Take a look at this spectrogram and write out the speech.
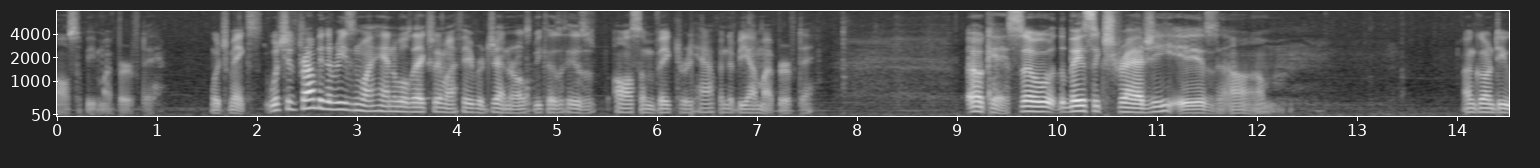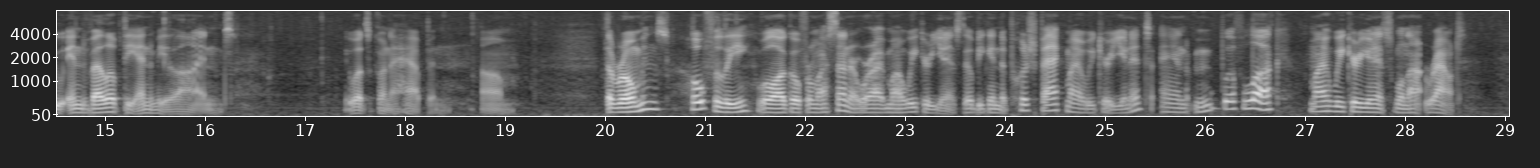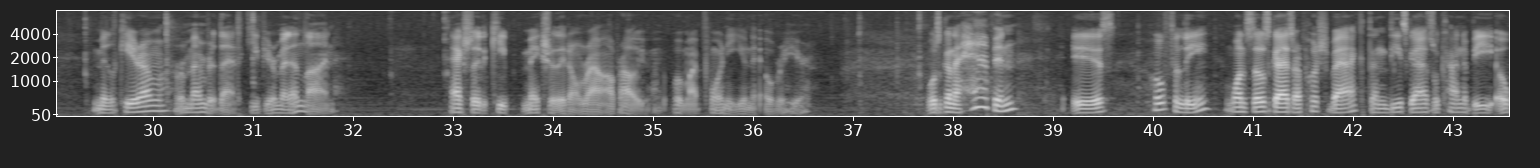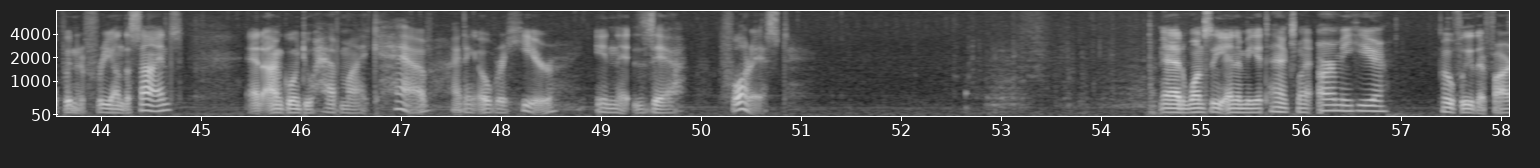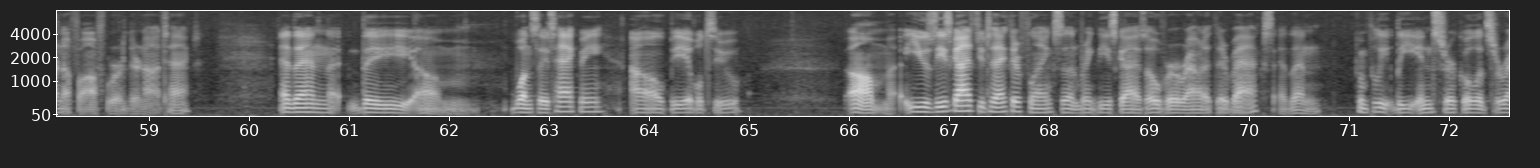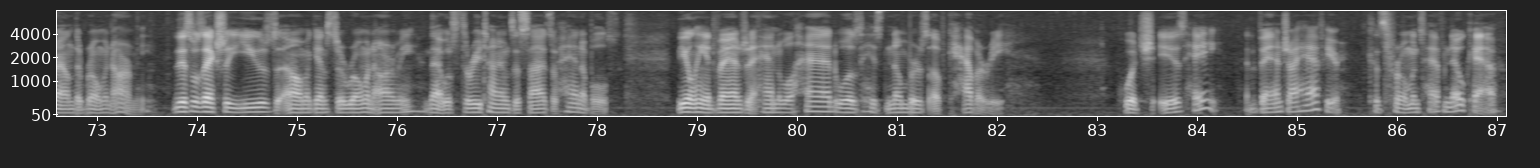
also be my birthday. Which makes which is probably the reason why Hannibal's actually my favorite general, because his awesome victory happened to be on my birthday. Okay, so the basic strategy is um I'm going to envelop the enemy lines. What's going to happen? Um, the Romans, hopefully, will all go for my center where I have my weaker units. They'll begin to push back my weaker units, and with luck, my weaker units will not rout. Milkherem, remember that to keep your men in line. Actually, to keep make sure they don't rout, I'll probably put my pointy unit over here. What's going to happen is, hopefully, once those guys are pushed back, then these guys will kind of be open and free on the sides. And I'm going to have my cav hiding over here in the forest. And once the enemy attacks my army here, hopefully they're far enough off where they're not attacked. And then they, um, once they attack me, I'll be able to um, use these guys to attack their flanks and then bring these guys over around at their backs and then completely encircle and surround the Roman army. This was actually used um, against a Roman army that was three times the size of Hannibal's. The only advantage that Hannibal had was his numbers of cavalry, which is, hey, advantage I have here, because Romans have no cav.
